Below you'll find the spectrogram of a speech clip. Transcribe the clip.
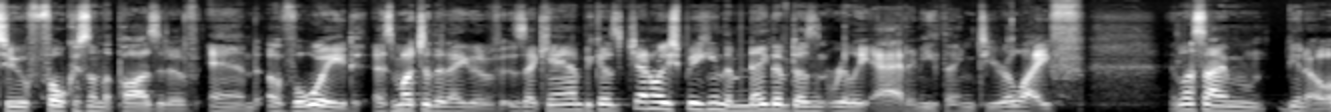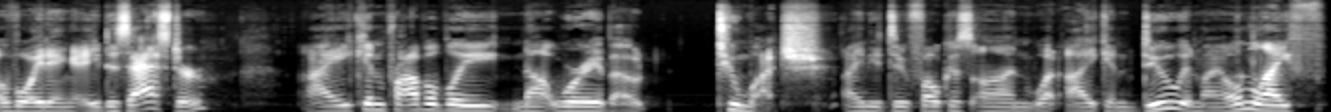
to focus on the positive and avoid as much of the negative as I can because generally speaking the negative doesn't really add anything to your life unless I'm, you know, avoiding a disaster. I can probably not worry about too much. I need to focus on what I can do in my own life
